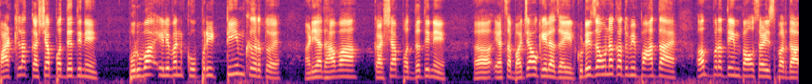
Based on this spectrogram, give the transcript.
पाठला कशा पद्धतीने पूर्वा इलेव्हन कोपरी टीम करतोय. आणि या धावा कशा पद्धतीने याचा बचाव केला जाईल. कुठे जाऊ नका तुम्ही पाहताय. अप्रतिम पावसाळी स्पर्धा.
